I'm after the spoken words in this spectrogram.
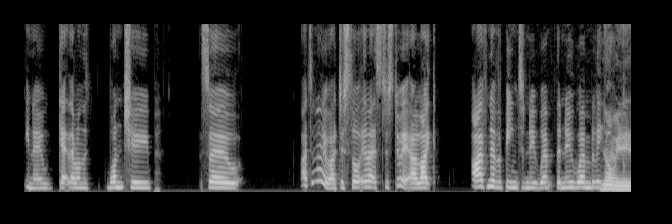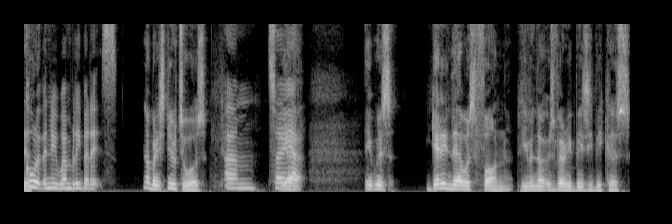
you know, get there on the one tube. So I don't know. I just thought, yeah, let's just do it. I like. I've never been to new Wem- the new Wembley. No, me. Call it the new Wembley, but it's No, but it's new to us. um. So yeah, It was getting there was fun, even though it was very busy because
